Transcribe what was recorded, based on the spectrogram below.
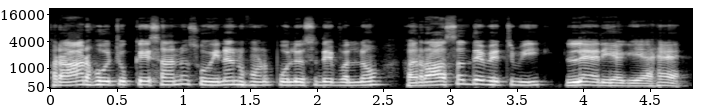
ਫਰਾਰ ਹੋ ਚੁੱਕੇ ਸਨ, ਸੋ ਇਹਨਾਂ ਨੂੰ ਹੁਣ ਪੁਲਿਸ ਦੇ ਵੱਲੋਂ ਹਿਰਾਸਤ ਦੇ ਵਿੱਚ ਵੀ ਲੈ ਲਿਆ ਗਿਆ ਹੈ।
